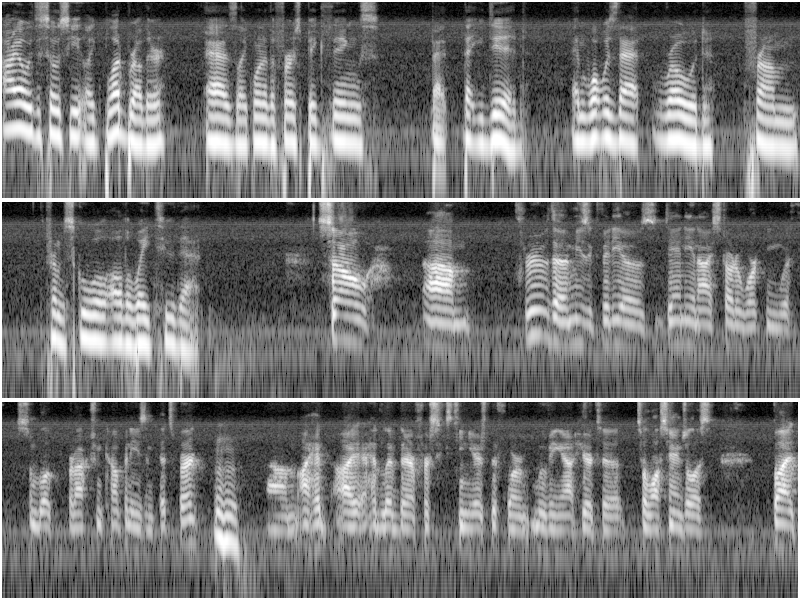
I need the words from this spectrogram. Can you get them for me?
I always associate like Blood Brother as like one of the first big things that, that you did. And what was that road from from school all the way to that. So, um, through the music videos, Danny and I started working with some local production companies in Pittsburgh. Mhm. Um, I had I had lived there for 16 years before moving out here to, to Los Angeles, but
